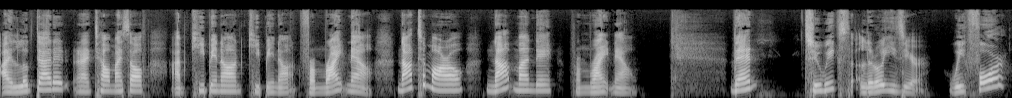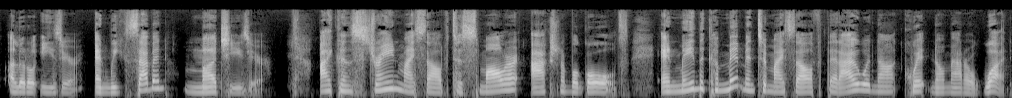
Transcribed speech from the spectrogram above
I looked at it and I tell myself, I'm keeping on, keeping on from right now, not tomorrow, not Monday, from right now. Then two weeks, a little easier. Week four, a little easier. And week seven, much easier. I constrained myself to smaller, actionable goals and made the commitment to myself that I would not quit no matter what.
